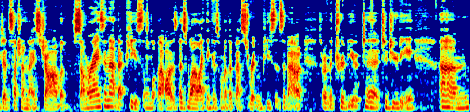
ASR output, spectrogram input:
did such a nice job of summarizing that. That piece uh, as well, I think, is one of the best written pieces about sort of the tribute to, to Judy. Um,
